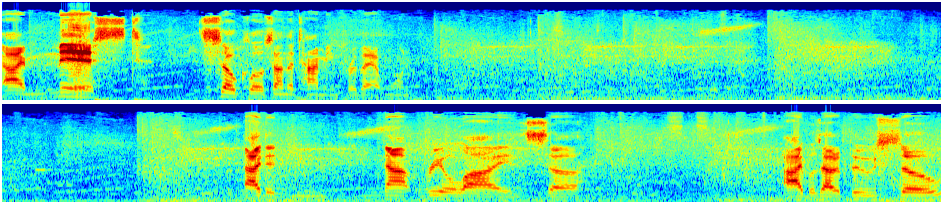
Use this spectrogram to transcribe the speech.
I missed. So close on the timing for that one. I did not realize uh, I was out of boost, so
